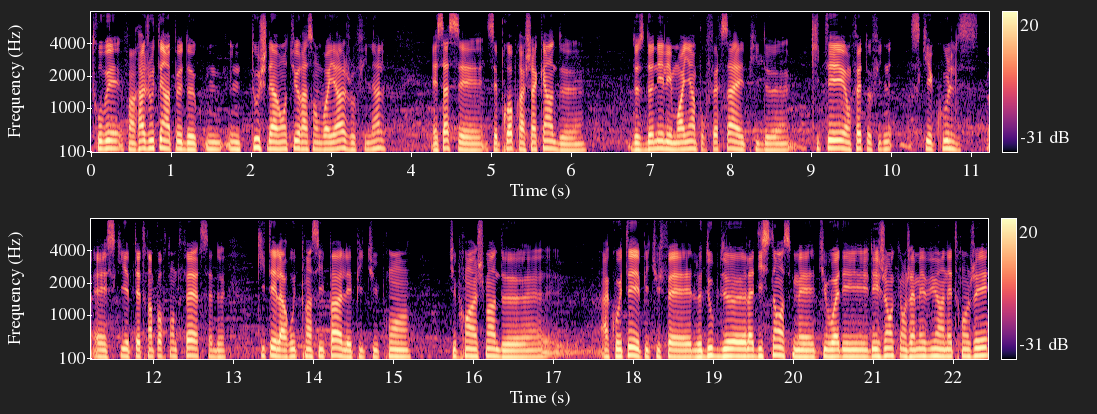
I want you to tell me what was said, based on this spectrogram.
trouver, enfin rajouter un peu de une, une touche d'aventure à son voyage au final. Et ça, c'est propre à chacun de, se donner les moyens pour faire ça et puis de quitter, en fait, au final, ce qui est cool et ce qui est peut-être important de faire, c'est de quitter la route principale et puis tu prends, tu prends un chemin de, à côté et puis tu fais le double de la distance, mais tu vois des, gens qui n'ont jamais vu un étranger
